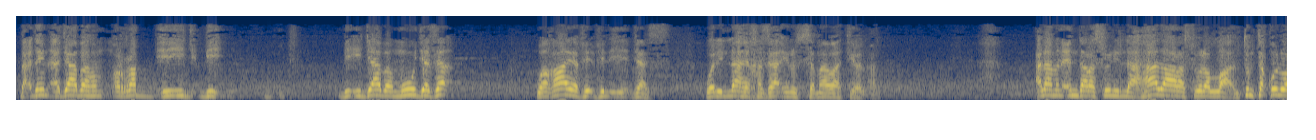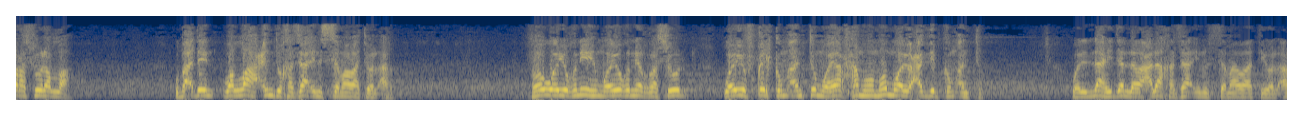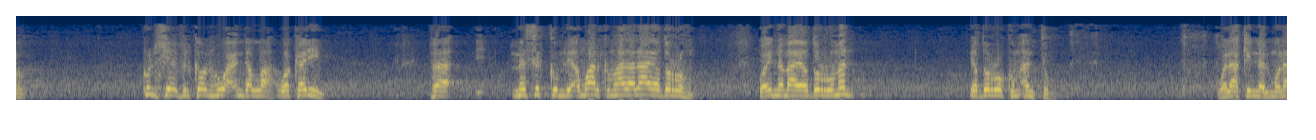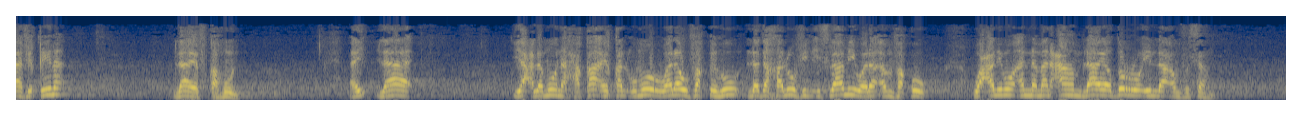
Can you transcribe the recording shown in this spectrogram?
بعدين أجابهم الرب بإجابة موجزة وغاية في الإيجاز ولله خزائن السماوات والأرض. على من عند رسول الله؟ هذا رسول الله. أنتم تقولوا رسول الله. وبعدين والله عنده خزائن السماوات والأرض. فهو يغنيهم ويغني الرسول ويفقركم أنتم ويرحمهم هم ويعذبكم أنتم. ولله جل وعلا خزائن السماوات والأرض. كل شيء في الكون هو عند الله وكريم. فمسككم لأموالكم هذا لا يضرهم. وإنما يضر من؟ يضركم أنتم. ولكن المنافقين لا يفقهون. أي لا يعلمون حقائق الأمور ولو فقهوا لدخلوا في الإسلام ولا أنفقوا. وعلموا أن منعهم لا يضر إلا أنفسهم.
